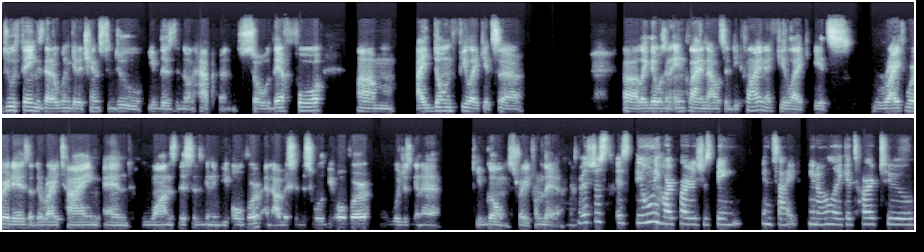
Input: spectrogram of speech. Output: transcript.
do things that I wouldn't get a chance to do if this did not happen. So therefore, um, I don't feel like it's a uh, like there was an incline now it's a decline. I feel like it's right where it is at the right time, and once this is gonna be over, and obviously this will be over, we're just gonna keep going straight from there. It's just it's the only hard part is just being inside. You know, like it's hard to.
